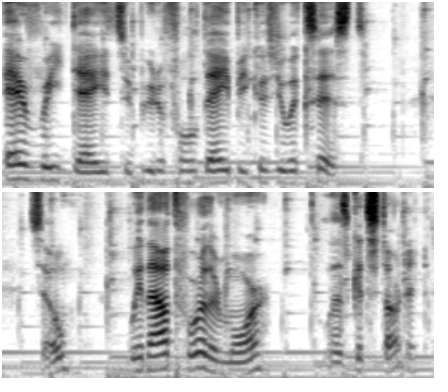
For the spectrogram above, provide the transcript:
every day is a beautiful day because you exist. So, without furthermore, let's get started.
